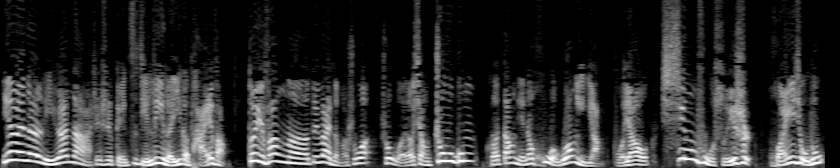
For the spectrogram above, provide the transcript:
因为呢，李渊呢，这是给自己立了一个牌坊。对方呢，对外怎么说？说我要像周公和当年的霍光一样，我要兴复隋氏，还一旧都。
